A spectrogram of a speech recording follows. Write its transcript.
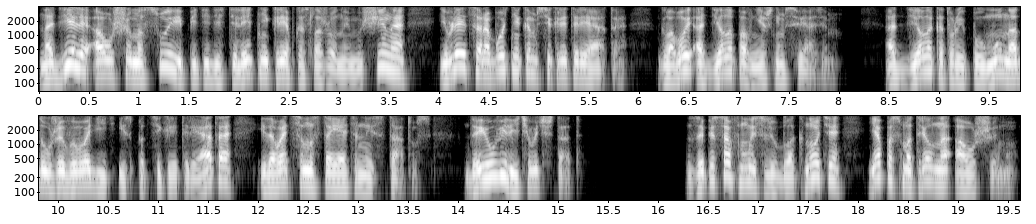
На деле Аушима Суи, 50-летний крепко сложенный мужчина, является работником секретариата, главой отдела по внешним связям. Отдела, который по уму надо уже выводить из-под секретариата и давать самостоятельный статус, да и увеличивать штат. Записав мысль в блокноте, я посмотрел на Аушиму.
